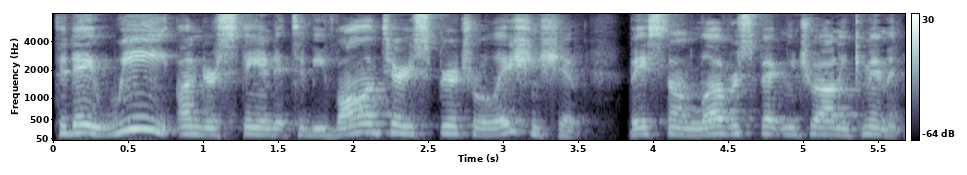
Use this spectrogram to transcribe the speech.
today we understand it to be voluntary spiritual relationship based on love, respect, mutuality, and commitment.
